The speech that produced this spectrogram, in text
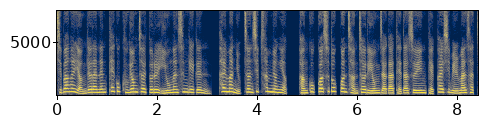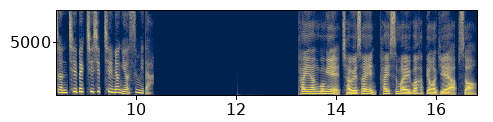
지방을 연결하는 태국 국영철도를 이용한 승객은 8만 6,013명이었고 방콕과 수도권 전철 이용자가 대다수인 181만 4,777명이었습니다. 타이항공이 자회사인 타이스마일과 합병하기에 앞서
